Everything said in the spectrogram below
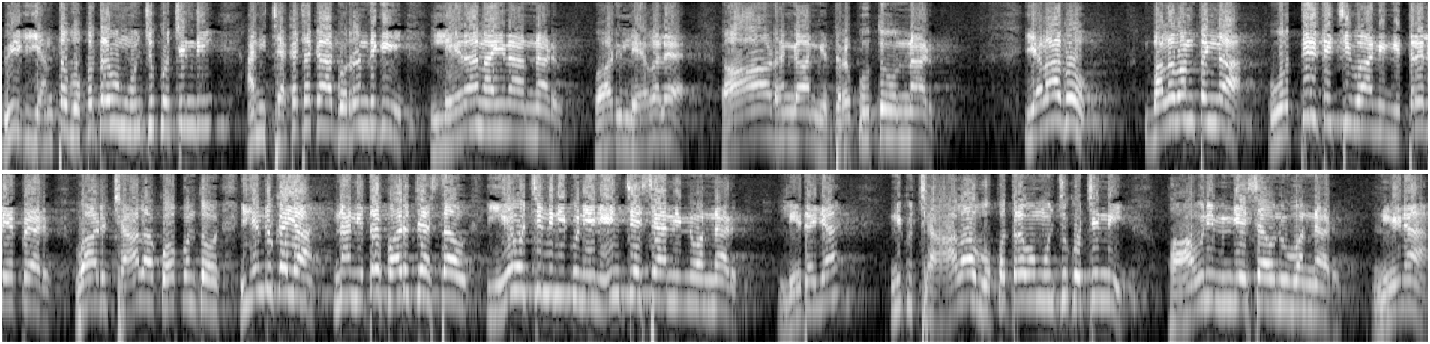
వీడికి ఎంత ఉపద్రవం ముంచుకొచ్చింది అని చకచక గుర్రం దిగి లేరా నాయనా అన్నాడు. వాడు లేవలే. గాఢంగా నిద్రపోతూ ఉన్నాడు. ఎలాగో బలవంతంగా ఒత్తిడి తెచ్చి వాడిని నిద్ర లేపాడు వాడు చాలా కోపంతో ఎందుకయ్యా నా నిద్ర పాడు చేస్తావు? ఏమొచ్చింది నీకు? నేనేం చేశాను నిన్ను అన్నాడు. లేదయ్యా నీకు చాలా ఉపద్రవం ఉంచుకొచ్చింది పావుని మింగేశావు నువ్వు అన్నాడు. నేనా?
